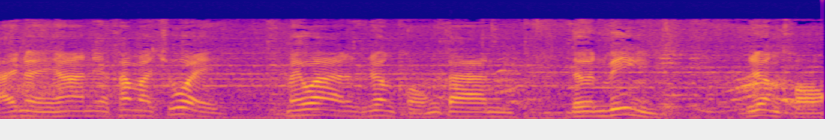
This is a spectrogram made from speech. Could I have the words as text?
ลาย ๆ หน่วยงานเนี่ยเข้ามาช่วยไม่ว่าเรื่องของการเดินวิ่ง เรื่องของ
